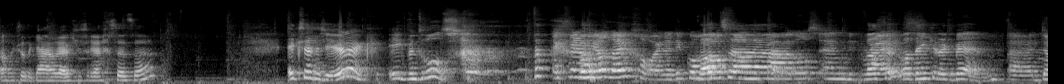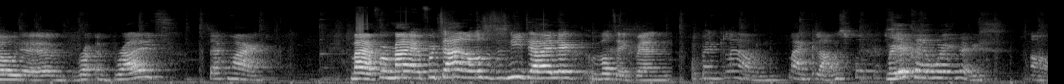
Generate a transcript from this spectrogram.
oh, ik de camera eventjes recht zetten. Ik zeg eens eerlijk, ik ben trots. Ik vind hem heel leuk geworden. Die komt Wat, ook van de eh, parels en de Wat, bride. wat denk je dat ik ben? eh, dode eh, br- bride, zeg maar. Maar voor mij, voor Tara was het dus niet duidelijk wat ik ben. Ik ben een clown. Maar een clownspop. Maar je hebt geen mooie neus. Oh,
